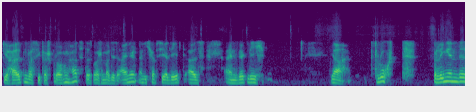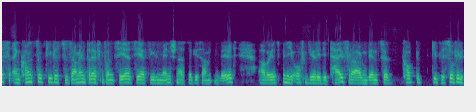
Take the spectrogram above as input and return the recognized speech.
gehalten, was sie versprochen hat. Das war schon mal das eine. Und ich habe sie erlebt als ein wirklich ja, fruchtbringendes, ein konstruktives Zusammentreffen von sehr, sehr vielen Menschen aus der gesamten Welt. Aber jetzt bin ich offen für Ihre Detailfragen, denn zur COP gibt es so viel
